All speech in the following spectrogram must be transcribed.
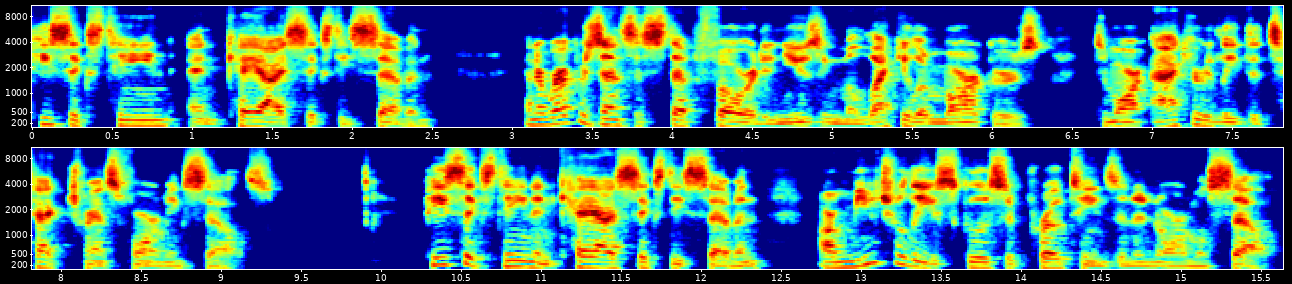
P16 and Ki67, and it represents a step forward in using molecular markers to more accurately detect transforming cells. P16 and Ki67 are mutually exclusive proteins in a normal cell.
